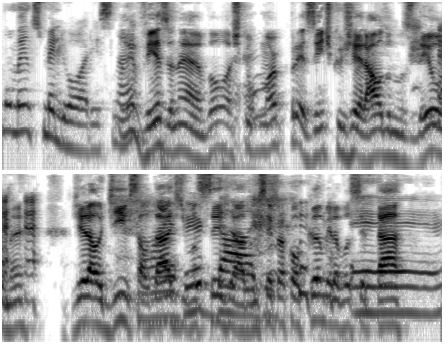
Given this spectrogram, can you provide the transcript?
momentos melhores, né? Leveza, né? Bom, acho que o maior presente que o Geraldo nos deu, né? Geraldinho, saudade Ah, é de você, Geraldo. Não sei pra qual câmera você tá. É,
